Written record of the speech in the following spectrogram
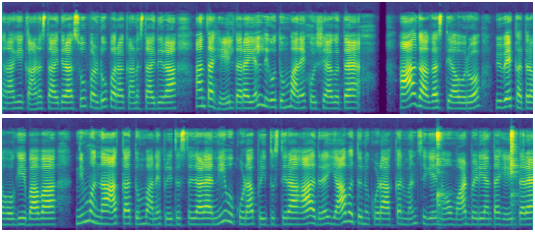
ಚೆನ್ನಾಗಿ ಕಾಣಿಸ್ತಾ ಇದ್ದೀರಾ, ಸೂಪರ್ ಡೂಪರಾಗಿ ಕಾಣಿಸ್ತಾ ಇದ್ದೀರಾ ಅಂತ ಹೇಳ್ತಾರೆ. ಎಲ್ಲಿಗೂ ತುಂಬಾ ಖುಷಿ ಆಗುತ್ತೆ. ಆಗ ಅಗಸ್ತ್ಯ ಅವರು, ವಿವೇಕ್ ಹತ್ರ ಹೋಗಿ, ಬಾವಾ, ನಿಮ್ಮನ್ನ ಅಕ್ಕ ತುಂಬಾನೇ ಪ್ರೀತಿಸ್ತಿದ್ದಾಳೆ. ನೀವು ಕೂಡ ಪ್ರೀತಿಸ್ತೀರಾ? ಆದ್ರೆ ಯಾವತ್ತೂ ಕೂಡ ಅಕ್ಕನ ಮನಸ್ಸಿಗೆ ನೋವು ಮಾಡಬೇಡಿ ಅಂತ ಹೇಳ್ತಾರೆ.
